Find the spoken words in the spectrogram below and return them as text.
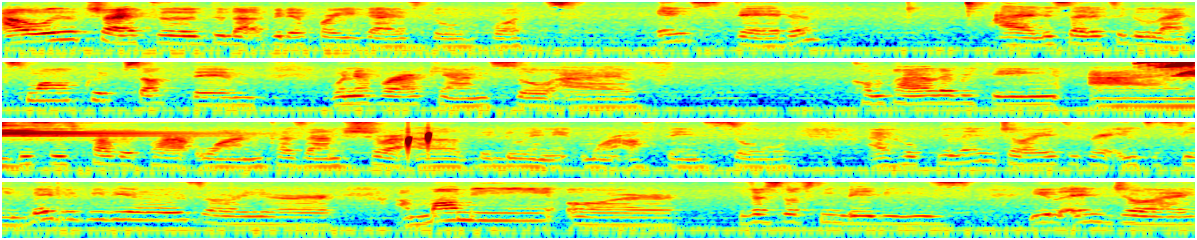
i will try to do that video for you guys though. But instead I decided to do like small clips of them whenever I can. So I've compiled everything and this is probably part one because I'm sure I'll be doing it more often. So I hope you'll enjoy. It if you're into seeing baby videos or you're a mommy or you just love seeing babies you'll enjoy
